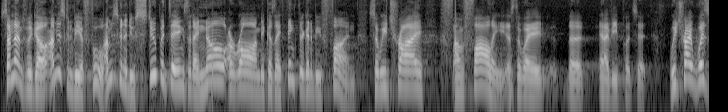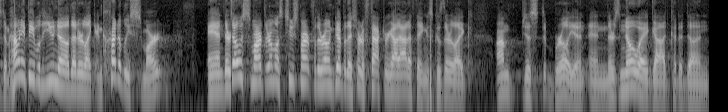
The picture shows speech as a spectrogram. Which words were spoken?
Sometimes we go, I'm just going to be a fool. I'm just going to do stupid things that I know are wrong because I think they're going to be fun. So we try um, folly, is the way the NIV puts it. We try wisdom. How many people do you know that are like incredibly smart? And they're so smart, they're almost too smart for their own good, but they sort of factor God out of things because they're like, I'm just brilliant, and there's no way God could have done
